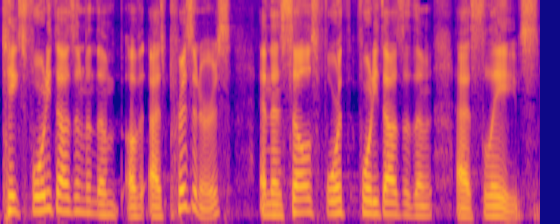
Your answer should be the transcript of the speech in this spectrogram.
takes 40,000 of them of, as prisoners, and then sells 40,000 of them as slaves.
